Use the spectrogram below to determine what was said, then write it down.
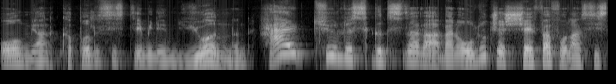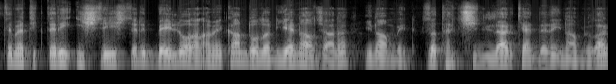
olmayan kapalı sisteminin yuanının her türlü sıkıntısına rağmen oldukça şeffaf olan sistematikleri, işleyişleri belli olan Amerikan dolarının yerine alacağına inanmayın. Zaten Çinliler kendilerine inanmıyorlar.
